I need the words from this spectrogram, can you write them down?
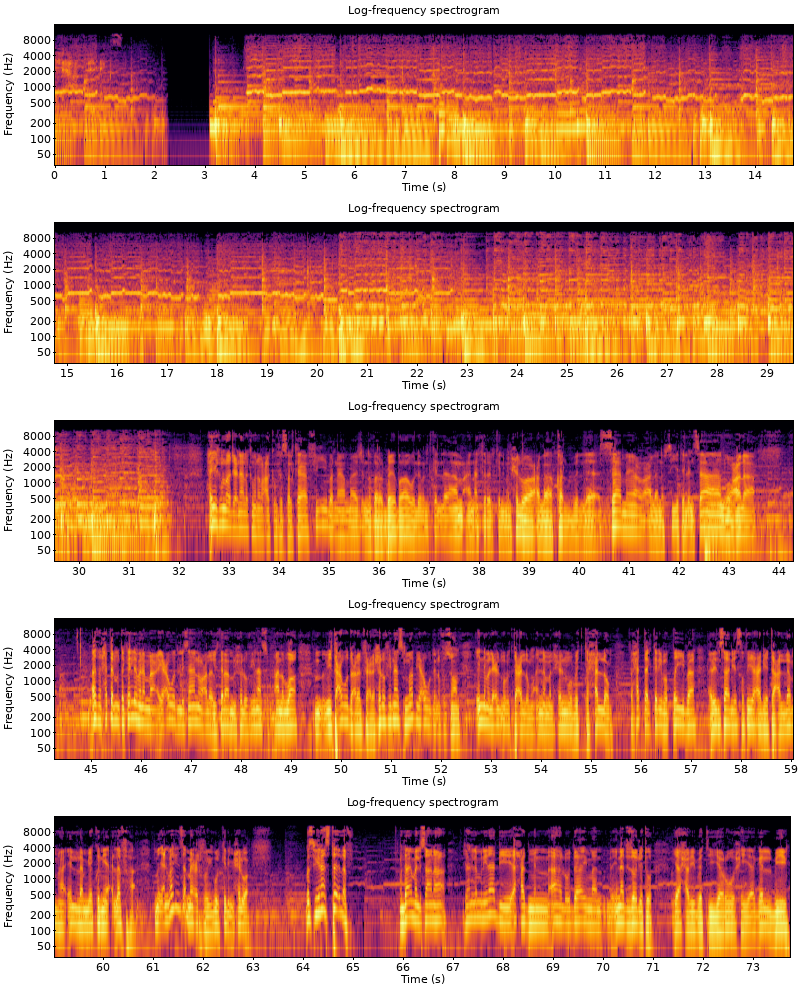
رجعنا لكم أنا معكم فيصل كاف في برنامج النظاره البيضاء واليوم نتكلم عن أثر الكلمة الحلوة على قلب السامع وعلى نفسية الإنسان وعلى اثر حتى المتكلم لما يعود لسانه على الكلام الحلو في ناس سبحان الله بيتعودوا على الفعل. الحلو في ناس ما بيعودوا نفسهم. إنما العلم بالتعلم وإنما الحلم بالتحلم. فحتى الكلمة الطيبة الإنسان يستطيع أن يتعلمها إن لم يكن يألفها. يعني ما في إنسان ما يعرف يقول كلمة حلوة. بس في ناس تألف. دائما لسانها يعني لما ينادي أحد من أهله دائما ينادي زوجته يا حبيبتي يا روحي يا قلبي.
